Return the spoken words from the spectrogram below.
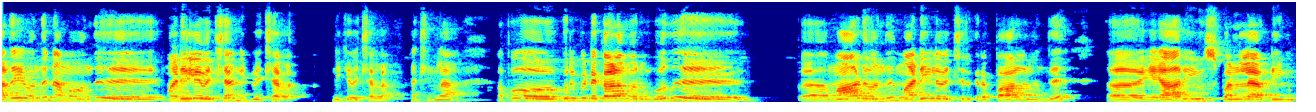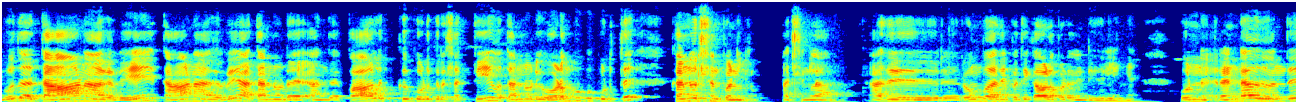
அதை வந்து நம்ம வந்து மடியிலே வச்சா நிக்க வச்சிடலாம். நிக்க வச்சிடலாம். ஆச்சுங்களா? அப்போ குறிப்பிட்ட காலம் வரும்போது மாடு வந்து மடியில வச்சிருக்கிற பால் வந்து யாரும் யூஸ் பண்ணல அப்படிங்கும்போது அது தானாகவே தானாகவே தன்னோட அந்த பாலுக்கு கொடுக்குற சக்தியை தன்னுடைய உடம்புக்கு கொடுத்து கன்வர்ஷன் பண்ணிக்கும். ஆச்சுங்களா? அது ரொம்ப அதை பத்தி கவலைப்பட வேண்டியது இல்லைங்க. ஒண்ணு. ரெண்டாவது வந்து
